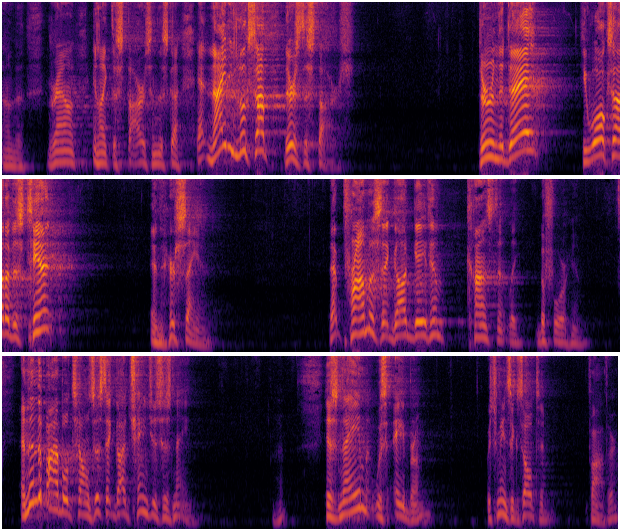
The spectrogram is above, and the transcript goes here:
on the ground and like the stars in the sky. At night, he looks up, there's the stars. During the day, he walks out of his tent, and there's sand. That promise that God gave him constantly before him. And then the Bible tells us that God changes his name. His name was Abram, which means exalted father,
